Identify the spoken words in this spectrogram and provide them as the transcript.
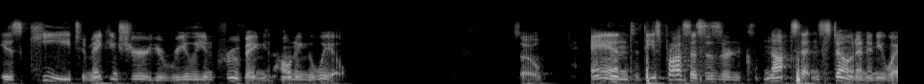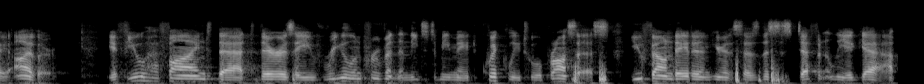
is key to making sure you're really improving and honing the wheel. So, and these processes are not set in stone in any way either. If you find that there is a real improvement that needs to be made quickly to a process, you found data in here that says this is definitely a gap,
